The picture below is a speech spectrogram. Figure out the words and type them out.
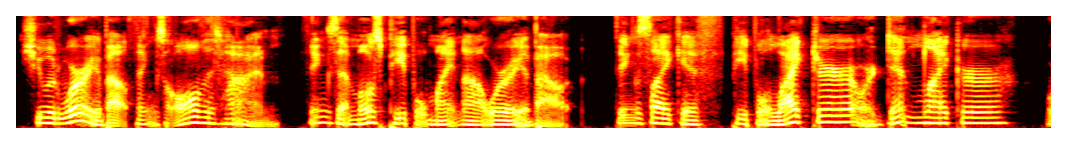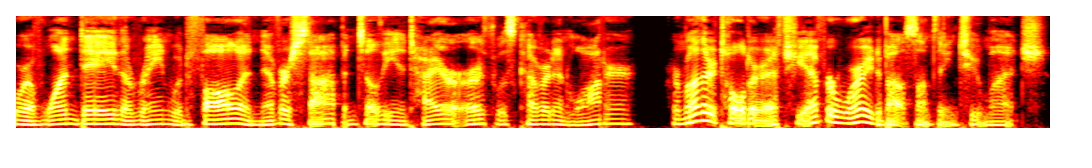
she would worry about things all the time, things that most people might not worry about. Things like if people liked her or didn't like her, or if one day the rain would fall and never stop until the entire earth was covered in water. Her mother told her if she ever worried about something too much,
